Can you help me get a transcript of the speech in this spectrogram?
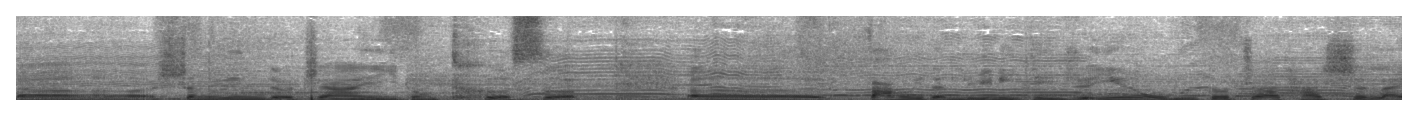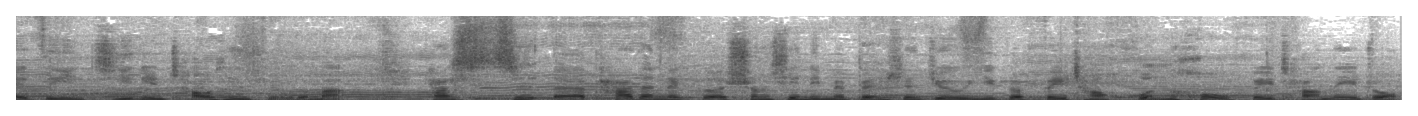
呃声音的这样一种特色，呃发挥的淋漓尽致。因为我们都知道他是来自于吉林朝鲜族的嘛，他是呃他的那个声线里面本身就有一个非常浑厚、非常那种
